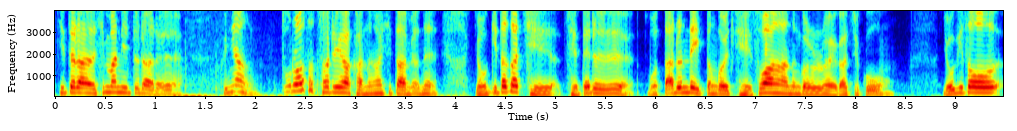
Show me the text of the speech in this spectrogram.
히드라 10만 히드라를 그냥 뚫어서 처리가 가능하시다면은 여기다가 제, 제대를 뭐 다른 데 있던 걸 재소환하는 걸로 해가지고 여기서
